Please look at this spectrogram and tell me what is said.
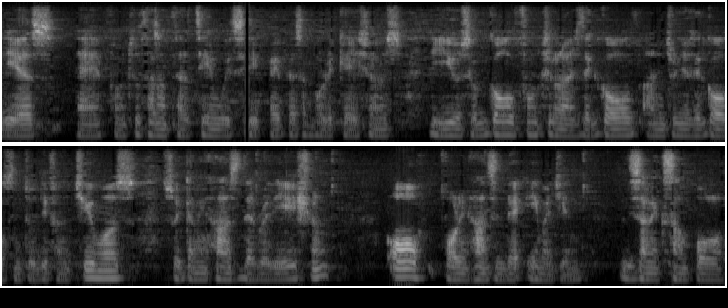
years. Uh, from 2013, we see papers and publications. The use of gold functionalize the gold and introduce the gold into different tumors so it can enhance the radiation or for enhancing the imaging. This is an example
